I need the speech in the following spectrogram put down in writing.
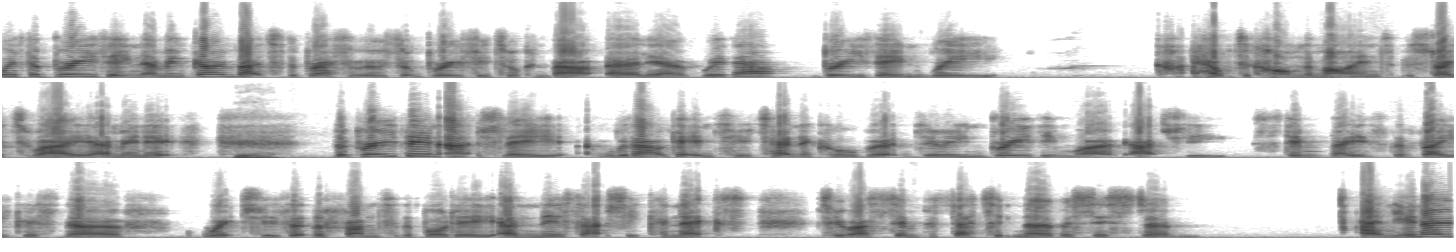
with the breathing. I mean, going back to the breath that we were sort of briefly talking about earlier. Without breathing, we help to calm the mind straight away. I mean, it Yeah. The breathing actually, without getting too technical, but doing breathing work actually stimulates the vagus nerve, which is at the front of the body, and this actually connects to our sympathetic nervous system. And you know,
